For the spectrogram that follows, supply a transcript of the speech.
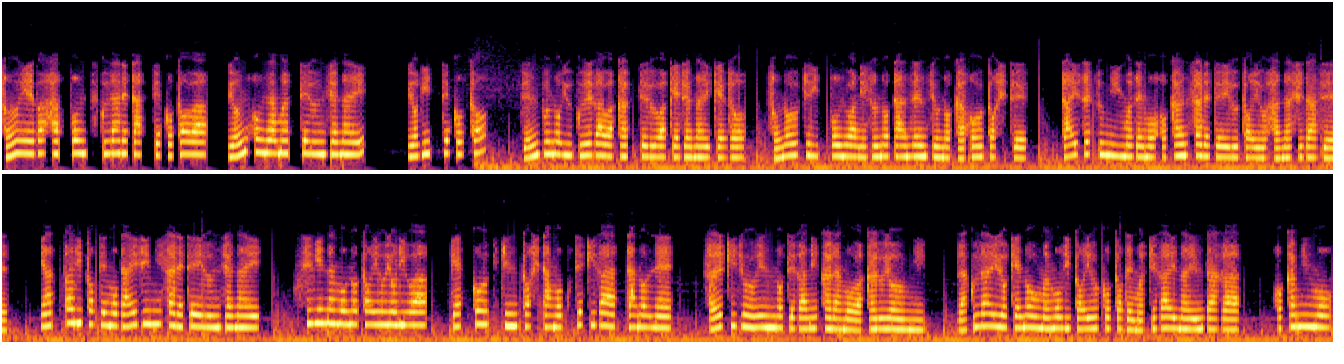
そういえば8本作られたってことは、4本余ってるんじゃない？予備ってこと？全部の行方がわかってるわけじゃないけど、そのうち1本は水の鍛錬所の家宝として、大切に今でも保管されているという話だぜ。やっぱりとても大事にされているんじゃない？不思議なものというよりは、結構きちんとした目的があったのね。佐伯上院の手紙からもわかるように、落雷よけのお守りということで間違いないんだが、他にも、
